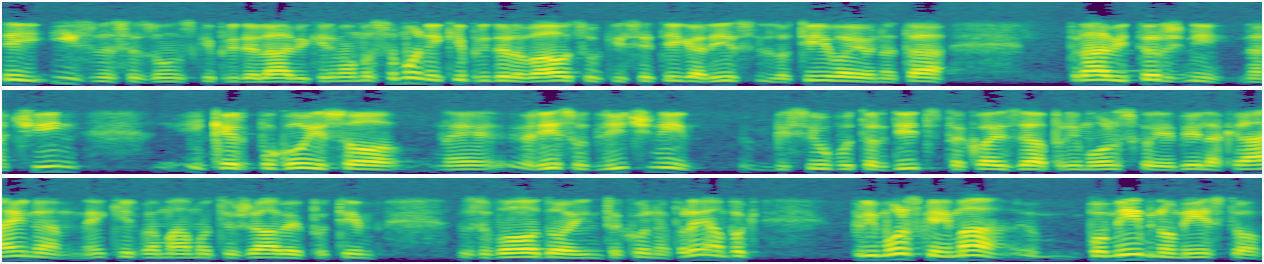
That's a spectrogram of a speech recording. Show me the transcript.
tej izvensezonski pridelavi, ker imamo samo nekaj pridelovalcev, ki se tega res lotevajo na ta pravi tržni način in ker pogoji so ne, res odlični, bi si upal trditi, takoj za primorsko je bela krajina, ne, kjer pa imamo težave potem z vodo in tako naprej. Ampak primorska ima pomembno mesto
